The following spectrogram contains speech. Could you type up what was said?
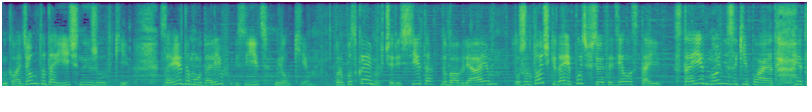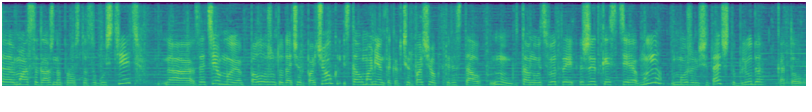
мы кладем туда яичные желтки, заведомо удалив из яиц белки. Пропускаем их через сито, добавляем желточки, да, и пусть все это дело стоит. Стоит, но не закипает. Эта масса должна просто загустеть. А, затем мы положим туда черпачок. И с того момента, как черпачок перестал ну, тонуть в этой жидкости, мы можем считать, что блюдо готово.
